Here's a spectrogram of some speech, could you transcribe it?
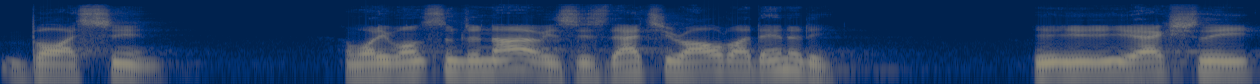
by sin. And what he wants them to know is, is that's your old identity. You, you actually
